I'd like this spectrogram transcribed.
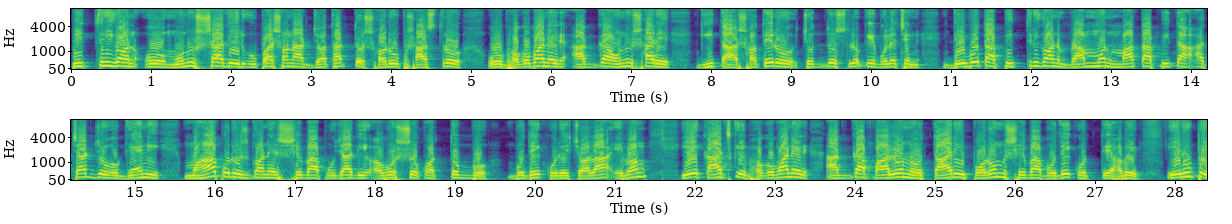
পিতৃগণ ও মনুষ্যাদির উপাসনার যথার্থ স্বরূপ শাস্ত্র ও ভগবানের আজ্ঞা অনুসারে গীতা সতেরো চোদ্দ শ্লোকে বলেছেন, দেবতা, পিতৃগণ, ব্রাহ্মণ, মাতা, পিতা, আচার্য ও জ্ঞানী, মহাপুরুষগণের সেবা পূজাদি অবশ্য কর্তব্য। বোধে করে চলা এবং এ কাজকে ভগবানের আজ্ঞা পালন ও তারই পরম সেবা বোধে করতে হবে। এরূপে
